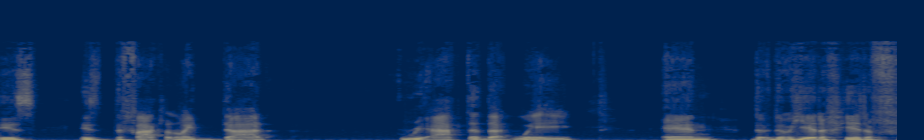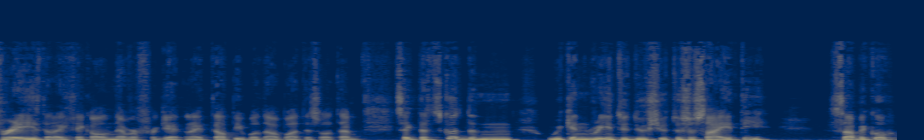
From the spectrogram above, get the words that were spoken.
is is the fact that my dad reacted that way, and the, the, he had a he had a phrase that I think I'll never forget, and I tell people now about this all the time. It's like that's good. Then we can reintroduce you to society. Sabi ko,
